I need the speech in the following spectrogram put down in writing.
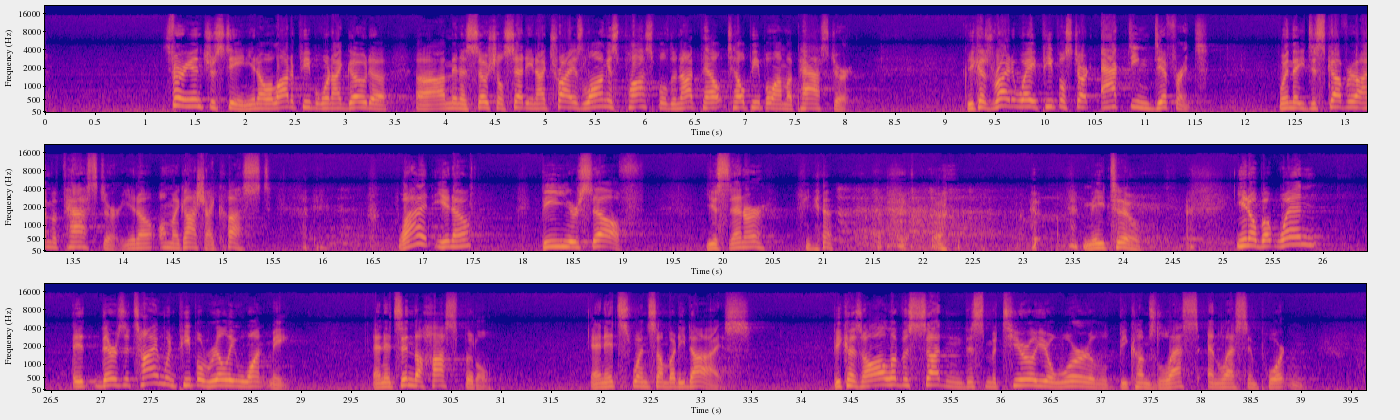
It's very interesting. You know, a lot of people, when I go to, uh, I'm in a social setting, I try as long as possible to not tell, tell people I'm a pastor. Because right away, people start acting different when they discover I'm a pastor. You know, oh my gosh, I cussed. what? You know, be yourself, you sinner. me too. You know, but when it, there's a time when people really want me, and it's in the hospital and it's when somebody dies. Because all of a sudden, this material world becomes less and less important.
